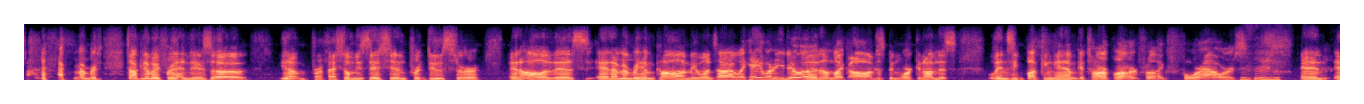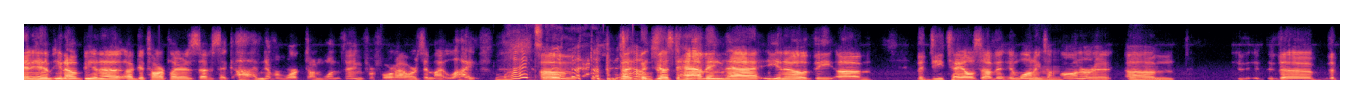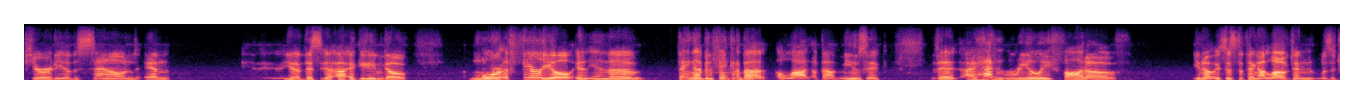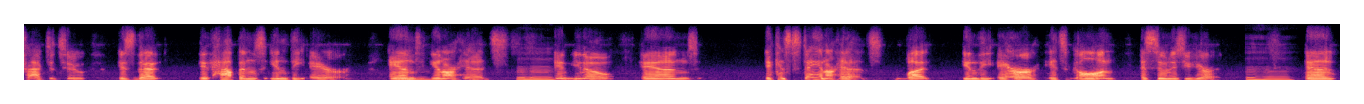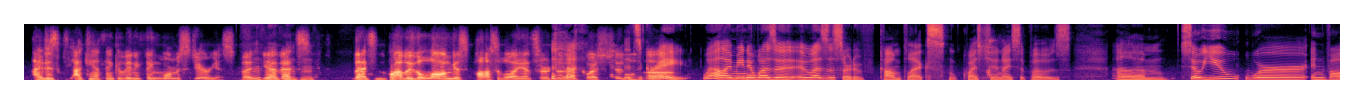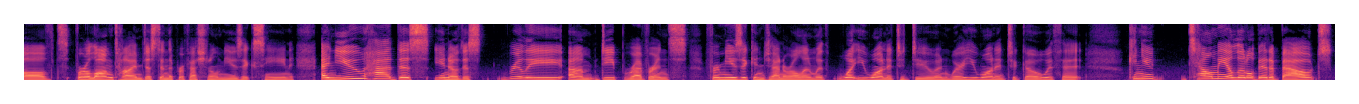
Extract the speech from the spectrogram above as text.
I remember talking to my friend there's a you know professional musician, producer, and all of this. And I remember him calling me one time, like, "Hey, what are you doing?" And I'm like, "Oh, I've just been working on this Lindsey Buckingham guitar part for like four hours." and and him, you know, being a, a guitar player and stuff, it's like, "Oh, I've never worked on one thing for four hours in my life." what? um, but Wow. but just having that, you know, the um, the details of it and wanting Mhm. to honor it, um, the the purity of the sound, and you know, this I I could even go more ethereal in in the thing I've been thinking about a lot about music that I hadn't really thought of. You know, it's just the thing I loved and was attracted to, is that it happens in the air and Mhm. in our heads hmm and you know and it can stay in our heads but in the air it's gone as soon as you hear it Mm-hmm. and i just i can't think of anything more mysterious but yeah that's that's probably the longest possible answer to that question It's Uh, great. well, I mean, it was a it was a sort of complex question, I suppose. Um, so you were involved for a long time just in the professional music scene, and you had this, you know, this really um, deep reverence for music in general and with what you wanted to do and where you wanted to go with it. Can you tell me a little bit about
